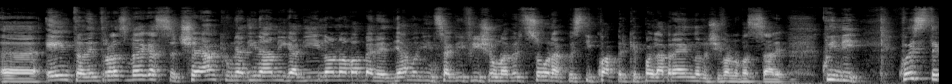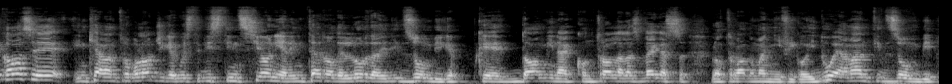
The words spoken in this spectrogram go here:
eh, entra dentro Las Vegas, c'è anche una dinamica di no, no, va bene, diamogli in sacrificio una persona a questi qua perché poi la prendono e ci fanno passare. Quindi queste cose in chiave antropologica, queste distinzioni all'interno dell'orda degli zombie che, che domina e controlla Las Vegas, l'ho trovato magnifico. I due amanti zombie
